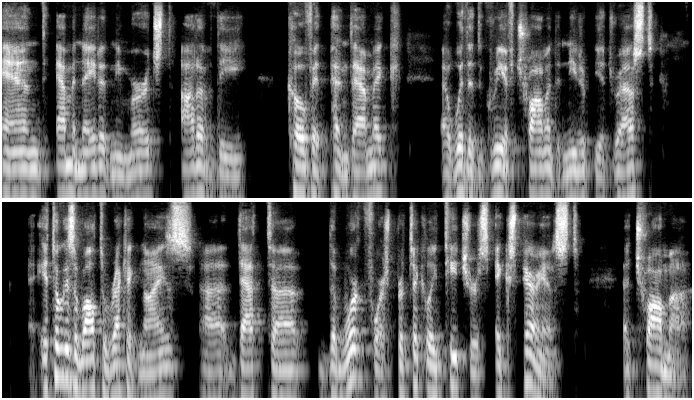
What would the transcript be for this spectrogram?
and emanated and emerged out of the COVID pandemic uh, with a degree of trauma that needed to be addressed. It took us a while to recognize uh, that uh, the workforce, particularly teachers, experienced uh, trauma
